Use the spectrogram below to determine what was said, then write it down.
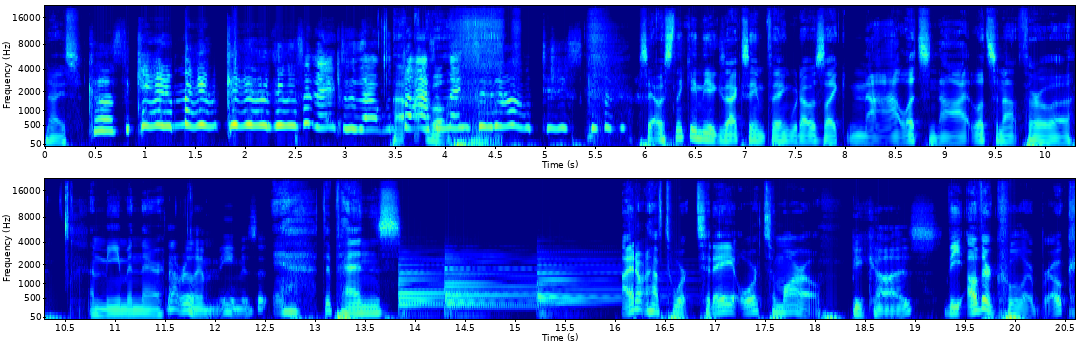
Nice. Cause the candy man kills and out with Uh, well- makes it out taste good. See, I was thinking the exact same thing, but I was like, nah, let's not. Let's not throw a a meme in there. Not really a meme, is it? Eh, depends. I don't have to work today or tomorrow. Because The other cooler broke.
